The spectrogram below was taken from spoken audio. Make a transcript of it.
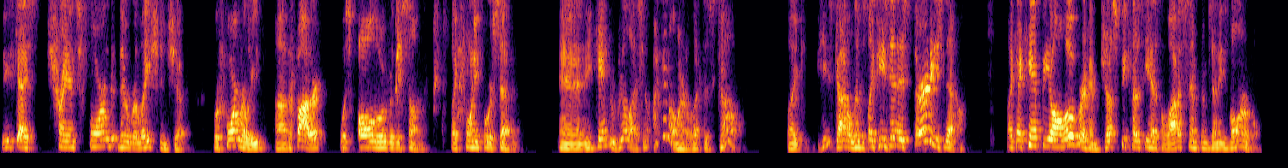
These guys transformed their relationship, where formerly uh, the father was all over the son, like 24 7. And he came to realize, you know, I got to learn to let this go. Like he's got to live his life. He's in his 30s now. Like I can't be all over him just because he has a lot of symptoms and he's vulnerable.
